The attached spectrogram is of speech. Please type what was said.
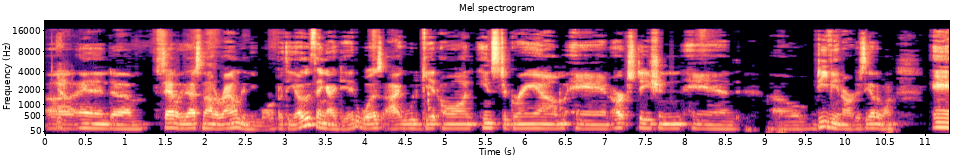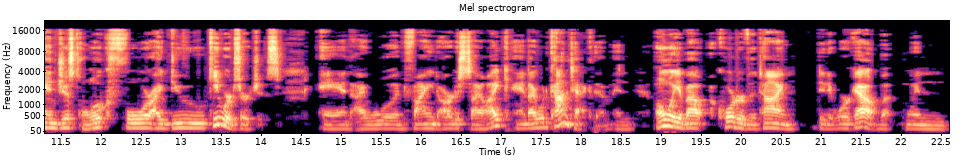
Uh, Yeah. And um, sadly, that's not around anymore. But the other thing I did was I would get on Instagram and ArtStation and uh, DeviantArt is the other one, and just look for. I do keyword searches, and I would find artists I like, and I would contact them. And only about a quarter of the time did it work out. But when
